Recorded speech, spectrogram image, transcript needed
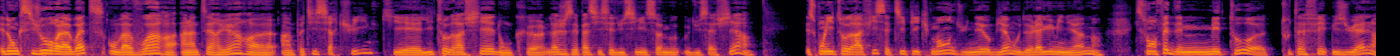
et donc si j'ouvre la boîte, on va voir à l'intérieur euh, un petit circuit qui est lithographié. Donc euh, là, je sais pas si c'est du silicium ou- ou du saphir. Et ce qu'on lithographie, c'est typiquement du néobium ou de l'aluminium, qui sont en fait des métaux euh, tout à fait usuels.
